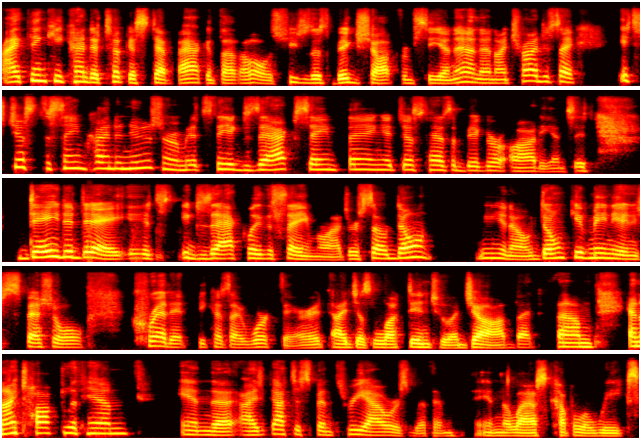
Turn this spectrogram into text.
I think he kind of took a step back and thought, oh, she's this big shot from CNN. And I tried to say, it's just the same kind of newsroom. It's the exact same thing. It just has a bigger audience. It's day to day, it's exactly the same, Roger. So don't, you know, don't give me any special credit because I work there. It, I just lucked into a job. But, um, and I talked with him in the I got to spend three hours with him in the last couple of weeks.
